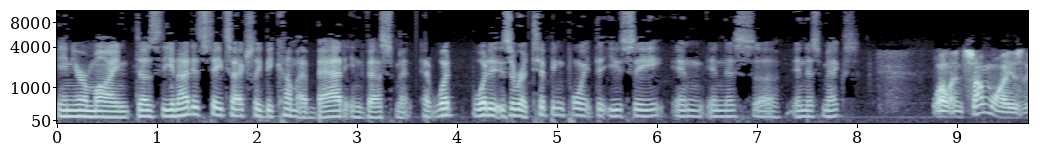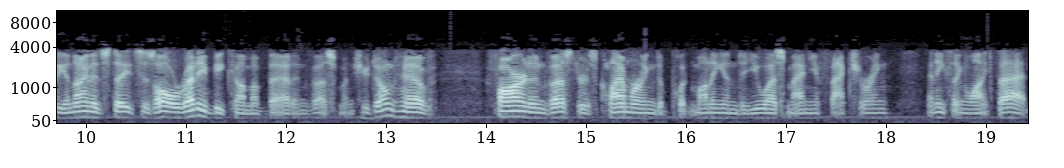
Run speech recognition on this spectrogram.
in your mind, does the United States actually become a bad investment? At what, what is there a tipping point that you see in, in, this, uh, in this mix? Well, in some ways, the United States has already become a bad investment. You don't have foreign investors clamoring to put money into U.S. manufacturing, anything like that.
